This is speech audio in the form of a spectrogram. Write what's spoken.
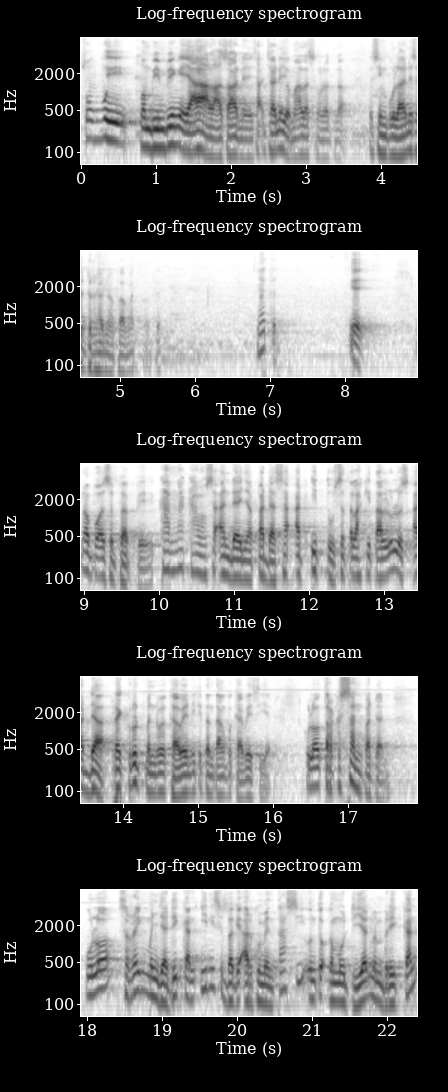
suwi pembimbingnya ya alasannya sakjane ya males ngono kesimpulannya sederhana banget ngoten Nggih. Napa sebabnya? Karena kalau seandainya pada saat itu setelah kita lulus ada rekrutmen pegawai ini tentang pegawai sih ya. Kulo terkesan pada kulo sering menjadikan ini sebagai argumentasi untuk kemudian memberikan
